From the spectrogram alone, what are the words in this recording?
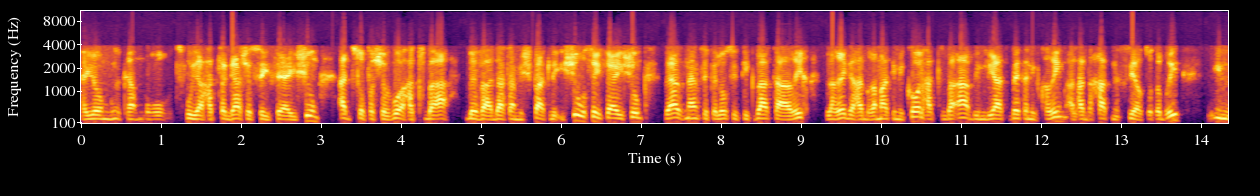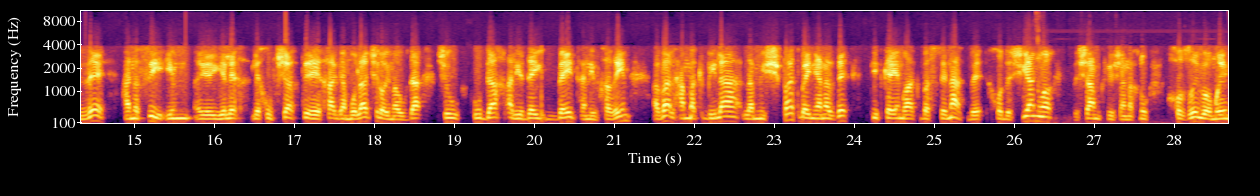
היום כאמור צפויה הצגה של סעיפי האישום, עד סוף השבוע הצבעה בוועדת המשפט לאישור סעיפי האישום, ואז ננסי פלוסי תקבע תאריך לרגע הדרמטי מכל, הצבעה במליאת בית הנבחרים על הדחת נשיא ארצות הברית. עם זה הנשיא, אם ילך לחופשת חג המולד שלו, עם העובדה שהוא הודח על ידי בית הנבחרים, אבל המקבילה למשפט בעניין הזה תתקיים רק בסנאט בחודש ינואר, ושם, כפי שאנחנו חוזרים ואומרים,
